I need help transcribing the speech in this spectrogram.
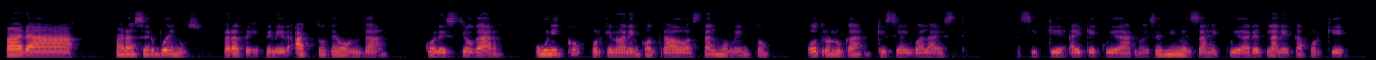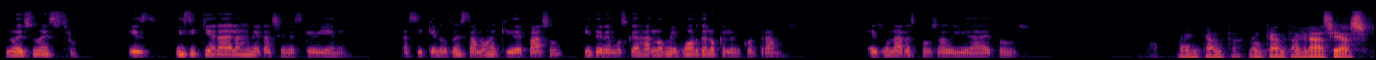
para, para ser buenos, para tener actos de bondad con este hogar único, porque no han encontrado hasta el momento otro lugar que sea igual a este. Así que hay que cuidarlo. Ese es mi mensaje, cuidar el planeta porque no es nuestro, es ni siquiera de las generaciones que vienen. Así que nosotros estamos aquí de paso y tenemos que dejarlo mejor de lo que lo encontramos. Es una responsabilidad de todos. Me encanta, me encanta. Gracias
